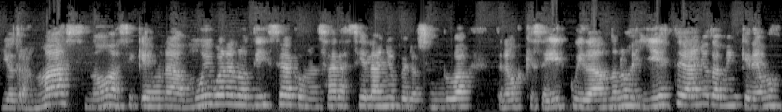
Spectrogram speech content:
y otras más, ¿no? Así que es una muy buena noticia comenzar así el año, pero sin duda tenemos que seguir cuidándonos y este año también queremos,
